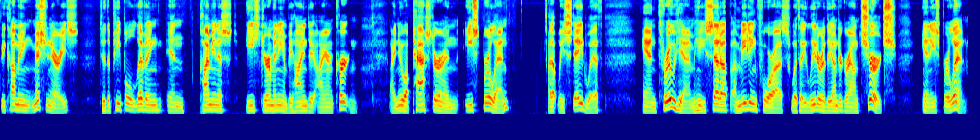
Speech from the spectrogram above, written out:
becoming missionaries to the people living in communist East Germany and behind the Iron Curtain. I knew a pastor in East Berlin that we stayed with and through him, he set up a meeting for us with a leader of the underground church in East Berlin.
